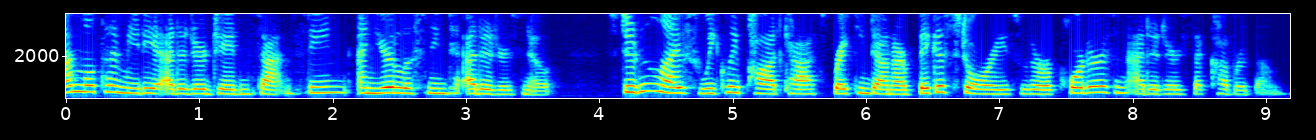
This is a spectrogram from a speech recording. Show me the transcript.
I'm multimedia editor Jaden Sattenstein, and you're listening to Editor's Note, Student Life's weekly podcast breaking down our biggest stories with the reporters and editors that covered them.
